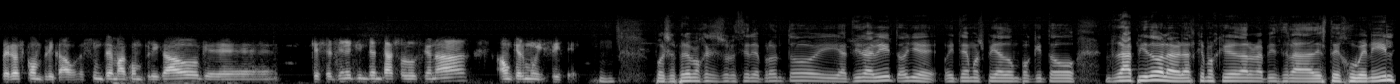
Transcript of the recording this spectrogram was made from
pero es complicado, es un tema complicado que que se tiene que intentar solucionar, aunque es muy difícil. Pues esperemos que se solucione pronto. Y a ti, David, oye, hoy te hemos pillado un poquito rápido. La verdad es que hemos querido dar una pincelada de este juvenil.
